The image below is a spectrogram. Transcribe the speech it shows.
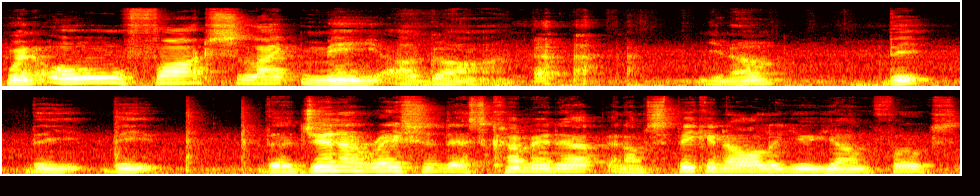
When old farts like me are gone, you know, the the the the generation that's coming up, and I'm speaking to all of you young folks,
